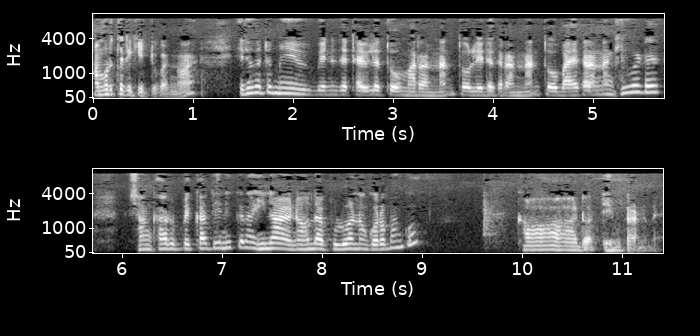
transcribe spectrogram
අමෘතට කිට්ටු කරනවා. එතකොට මේ වෙනදට ඇවිල්ලා තෝ මරන්නම්, තෝ ලෙඩ කරන්නම්, තෝ බය කරන්නම් කිව්වට සංඛාරුපෙක්ක තියෙන එක නහිනා වෙන හොඳයි පුළුවන් නම් කරපන්කෝ. කාටවත් එහෙම කරන්න බෑ.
